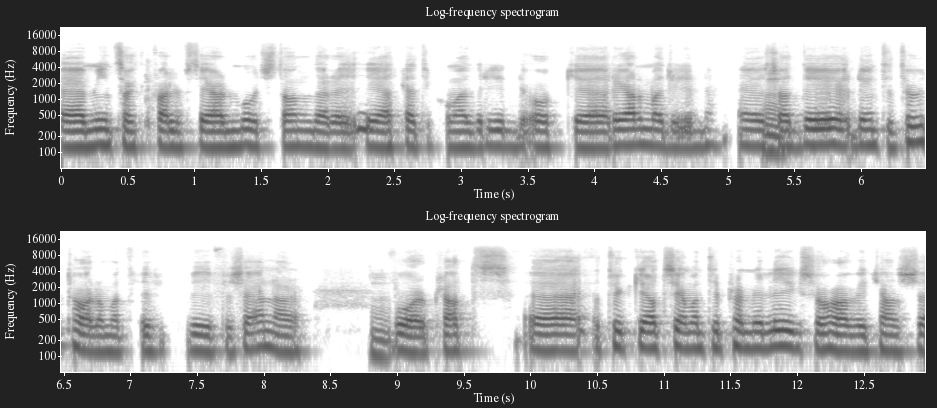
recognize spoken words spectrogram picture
eh, minst sagt kvalificerade motståndare i Atletico Madrid och eh, Real Madrid. Eh, Mm. Så att det, det är inte tu tal om att vi, vi förtjänar Mm. vår plats. Eh, Jag tycker att ser man till Premier League så har vi kanske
